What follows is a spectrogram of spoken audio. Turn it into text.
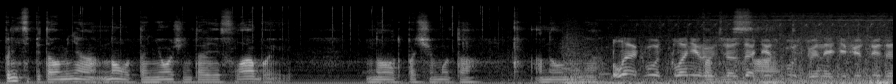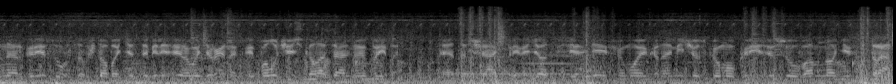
В принципе-то у меня ноут-то не очень-то и слабый, но вот почему-то оно у меня Блэквуд планирует создать Потрясающе. искусственный дефицит энергоресурсов, чтобы дестабилизировать рынок и получить колоссальную прибыль. Этот шаг приведет к сильнейшему экономическому кризису во многих странах.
